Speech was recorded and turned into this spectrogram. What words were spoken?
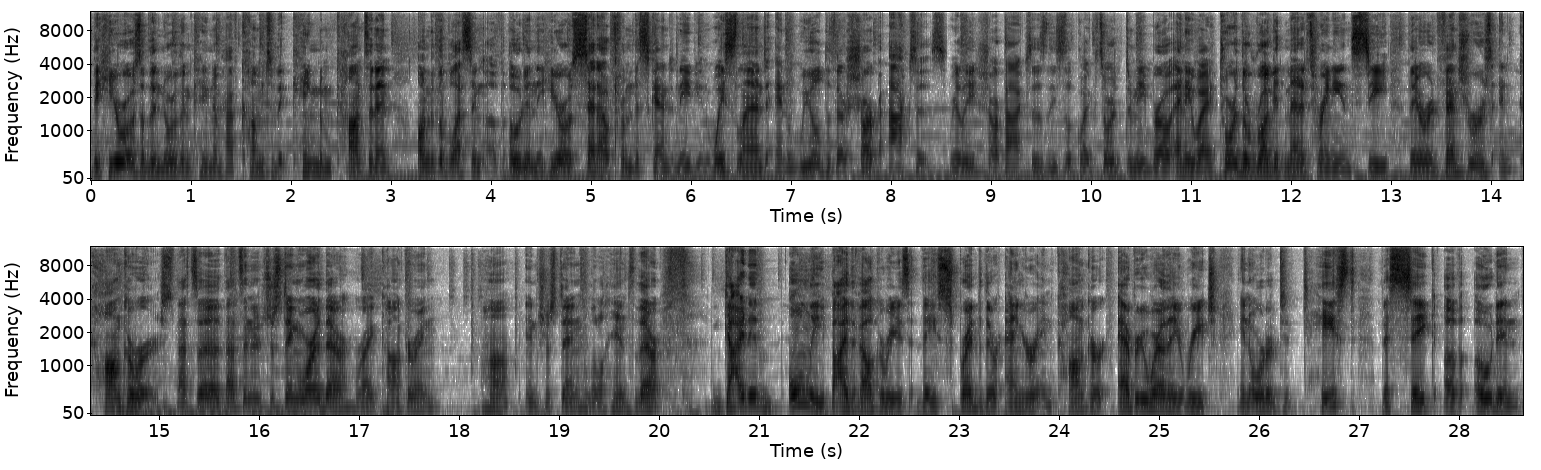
the heroes of the northern kingdom have come to the kingdom continent under the blessing of Odin. The heroes set out from the Scandinavian wasteland and wield their sharp axes. Really? Sharp axes? These look like swords to me bro. Anyway toward the rugged Mediterranean Sea. They are adventurers and conquerors. That's a that's an interesting word there right conquering. Huh? Interesting. Little hint there. Guided only by the Valkyries they spread their anger and conquer everywhere they reach in order to taste the sake of Odin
